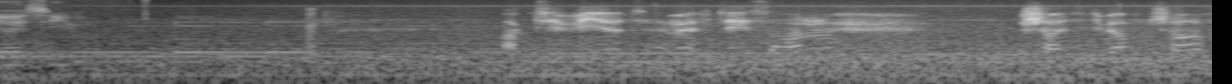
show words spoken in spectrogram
die ICU. Aktiviert, MFDs an. Schaltet die Waffen scharf.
